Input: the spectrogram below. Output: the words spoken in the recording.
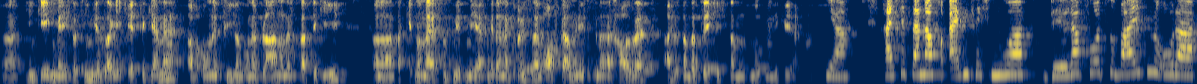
Äh, hingegen, wenn ich dorthin gehe und sage, ich hätte gerne, aber ohne Ziel und ohne Plan, ohne Strategie, äh, da geht man meistens mit mehr, mit einer größeren Aufgabenliste nach Hause, als es dann tatsächlich dann notwendig wäre. Ja. Reicht es dann auch eigentlich nur, Bilder vorzuweisen oder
